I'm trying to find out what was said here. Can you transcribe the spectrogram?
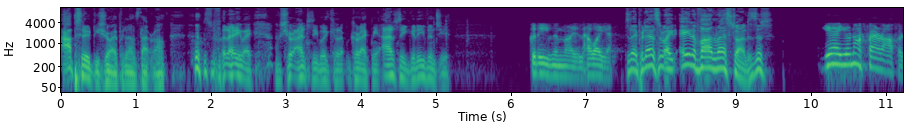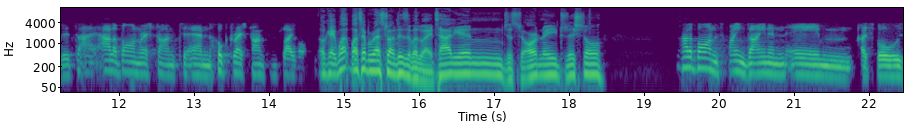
absolutely sure I pronounced that wrong. but anyway, I'm sure Anthony will correct me. Anthony, good evening to you. Good evening, Niall. How are you? Did I pronounce it right? Ayla Van Restaurant, is it? Yeah, you're not far off it. It's uh, Eala Bhán Restaurant and Hooked Restaurants in Sligo. Okay, what, what type of restaurant is it, by the way? Italian, just ordinary, traditional? Eala Bhán is fine dining. Um, I suppose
